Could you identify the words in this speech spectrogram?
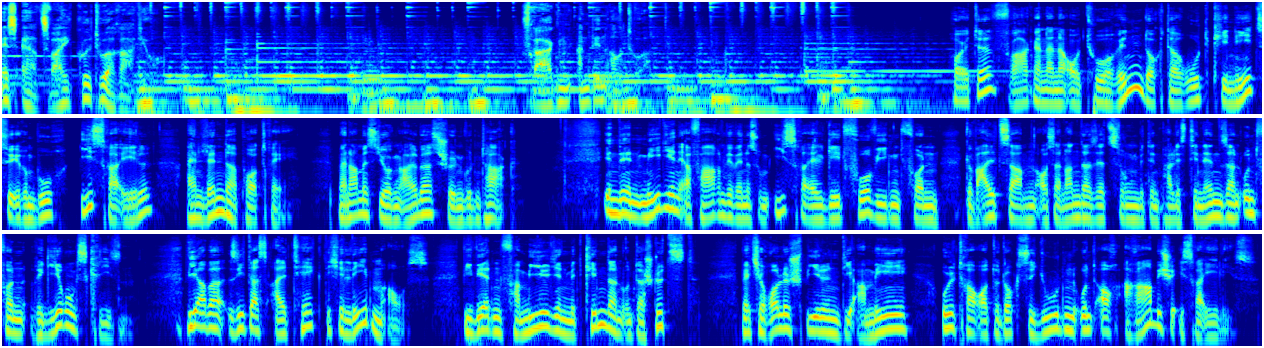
SR2 Kulturradio. Fragen an den Autor. Heute Fragen an eine Autorin, Dr. Ruth Kine, zu ihrem Buch Israel, ein Länderporträt. Mein Name ist Jürgen Albers, schönen guten Tag. In den Medien erfahren wir, wenn es um Israel geht, vorwiegend von gewaltsamen Auseinandersetzungen mit den Palästinensern und von Regierungskrisen. Wie aber sieht das alltägliche Leben aus? Wie werden Familien mit Kindern unterstützt? Welche Rolle spielen die Armee, ultraorthodoxe Juden und auch arabische Israelis?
